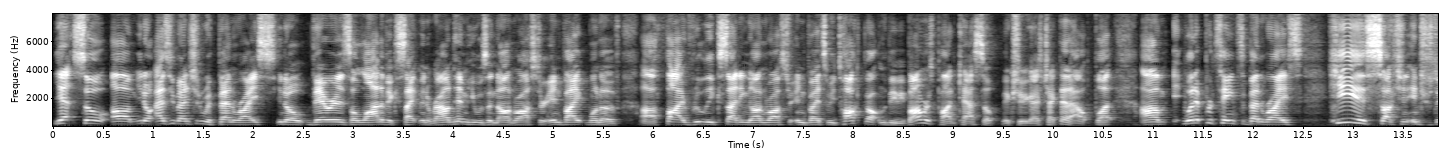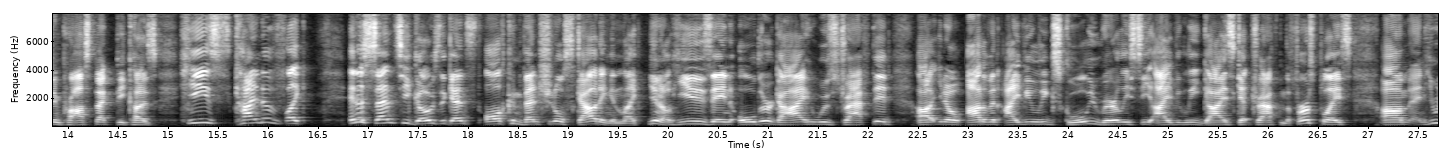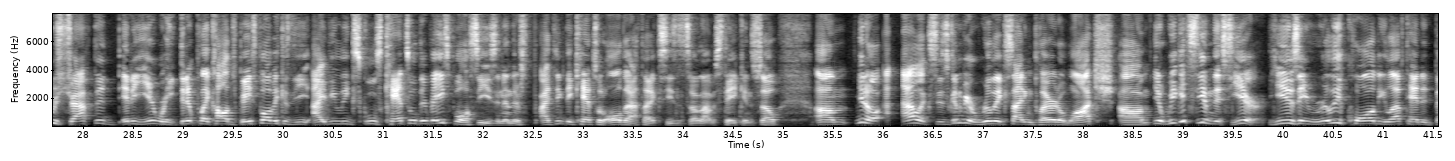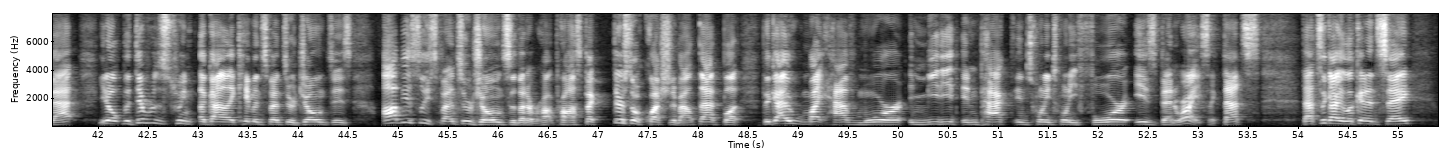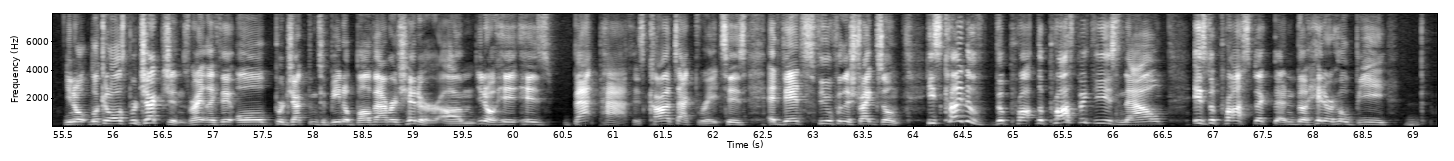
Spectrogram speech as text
Yeah, so um, you know, as you mentioned with Ben Rice, you know there is a lot of excitement around him. He was a non-roster invite, one of uh, five really exciting non-roster invites we talked about in the BB Bombers podcast. So make sure you guys check that out. But um, when it pertains to Ben Rice, he is such an interesting prospect because he's kind of like in a sense, he goes against all conventional scouting. And, like, you know, he is an older guy who was drafted, uh, you know, out of an Ivy League school. You rarely see Ivy League guys get drafted in the first place. Um, and he was drafted in a year where he didn't play college baseball because the Ivy League schools canceled their baseball season. And there's, I think they canceled all the athletic seasons, if I'm not mistaken. So, um, you know, Alex is going to be a really exciting player to watch. Um, you know, we could see him this year. He is a really quality left handed bat. You know, the difference between a guy like him and Spencer Jones is Obviously, Spencer Jones is a better prospect. There's no question about that. But the guy who might have more immediate impact in 2024 is Ben Rice. Like that's that's the guy you look at and say, you know, look at all his projections, right? Like they all project him to be an above average hitter. Um, you know, his, his bat path, his contact rates, his advanced feel for the strike zone. He's kind of the pro- the prospect he is now is the prospect and the hitter he'll be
